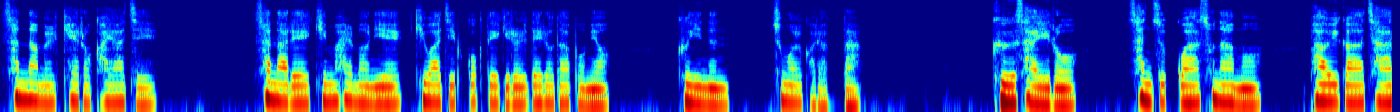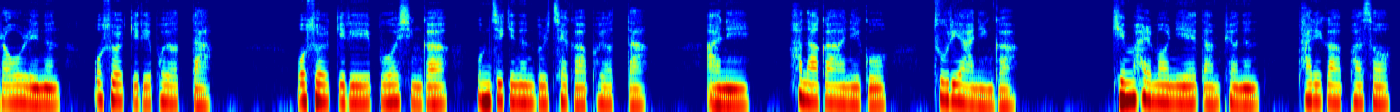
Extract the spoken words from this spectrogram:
산나물 캐러 가야지. 산 아래 김 할머니의 기와집 꼭대기를 내려다보며 그이는 중얼거렸다. 그 사이로 산죽과 소나무, 바위가 잘 어울리는 오솔길이 보였다. 오솔길이 무엇인가 움직이는 물체가 보였다. 아니, 하나가 아니고 둘이 아닌가. 김 할머니의 남편은 다리가 아파서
